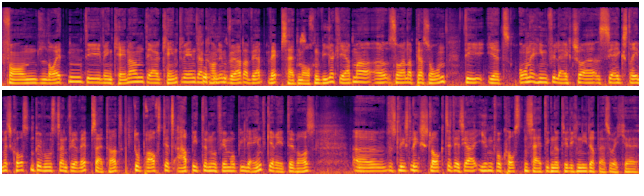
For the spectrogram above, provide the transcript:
von Leuten, die wen kennen, der kennt wen, der kann im Word eine Website machen. Wie erklärt man äh, so einer Person, die jetzt ohnehin vielleicht schon ein sehr extremes Kostenbewusstsein für eine Website hat, du brauchst jetzt auch bitte nur für mobile Endgeräte was, äh, schließlich schlagt sich das ja irgendwo kostenseitig natürlich nieder bei solche,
